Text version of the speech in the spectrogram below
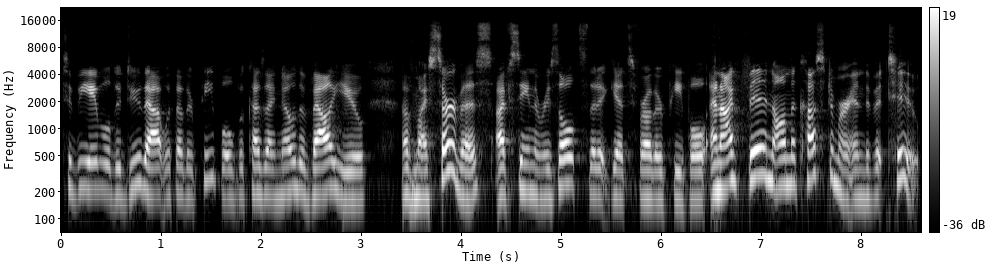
to be able to do that with other people because I know the value of my service. I've seen the results that it gets for other people, and I've been on the customer end of it too.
